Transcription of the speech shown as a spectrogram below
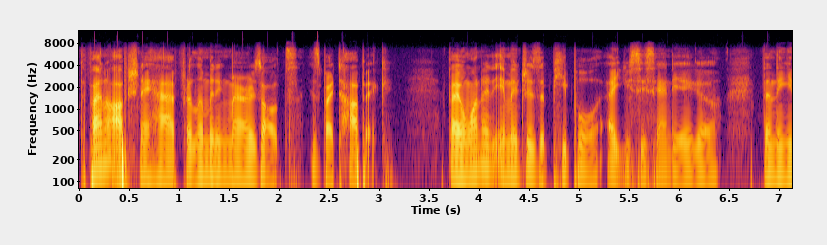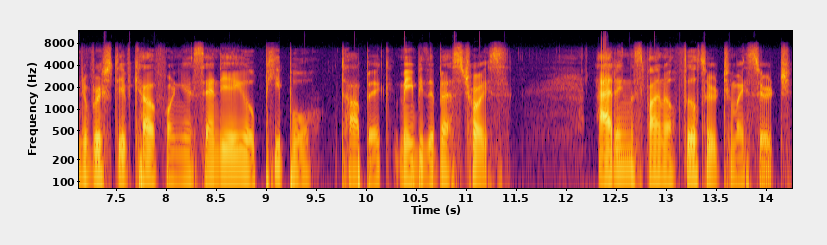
The final option I have for limiting my results is by topic. If I wanted images of people at UC San Diego, then the University of California San Diego People topic may be the best choice. Adding this final filter to my search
